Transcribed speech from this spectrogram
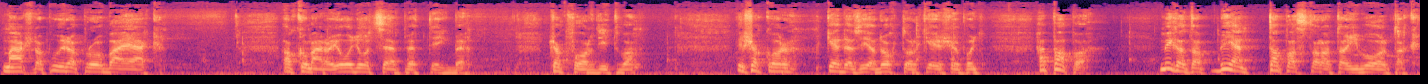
másnap újra próbálják akkor már a jó gyógyszert vették be, csak fordítva. És akkor kérdezi a doktor később, hogy hát papa, mik a tap- milyen tapasztalatai voltak?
